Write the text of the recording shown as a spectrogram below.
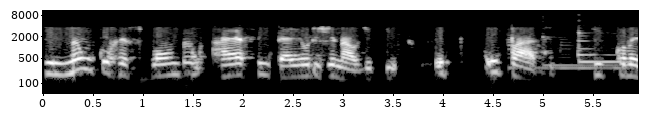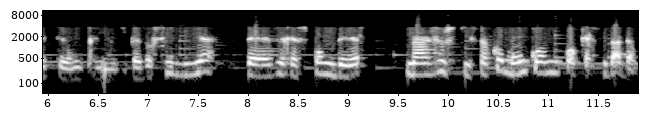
que não correspondam a essa ideia original de que o, padre que cometeu um crime de pedofilia deve responder na justiça comum como qualquer cidadão.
